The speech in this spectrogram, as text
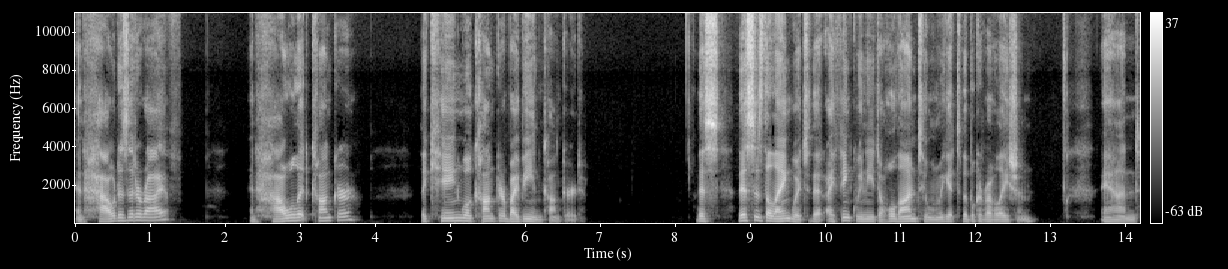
And how does it arrive? And how will it conquer? The king will conquer by being conquered. This, this is the language that I think we need to hold on to when we get to the book of Revelation. And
